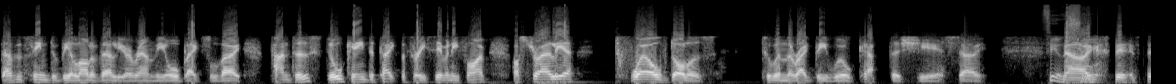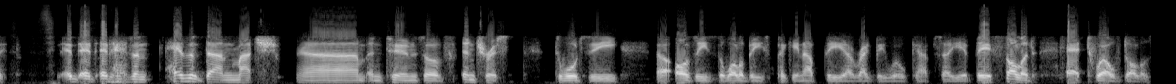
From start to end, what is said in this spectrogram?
Doesn't seem to be a lot of value around the All Blacks, although punters still keen to take the three seventy five. Australia twelve dollars to win the Rugby World Cup this year. So Feels no, short. It, it, it, it hasn't hasn't done much um, in terms of interest towards the uh, Aussies, the Wallabies picking up the uh, Rugby World Cup. So yeah, they're solid at twelve dollars.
